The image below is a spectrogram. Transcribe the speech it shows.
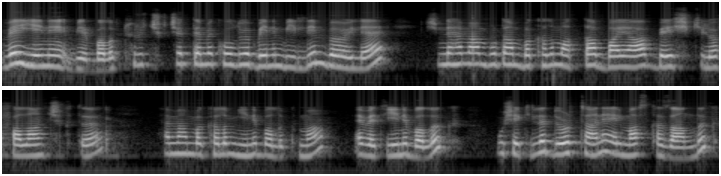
Ve yeni bir balık türü çıkacak demek oluyor. Benim bildiğim böyle. Şimdi hemen buradan bakalım. Hatta bayağı 5 kilo falan çıktı. Hemen bakalım yeni balık mı? Evet yeni balık. Bu şekilde 4 tane elmas kazandık.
